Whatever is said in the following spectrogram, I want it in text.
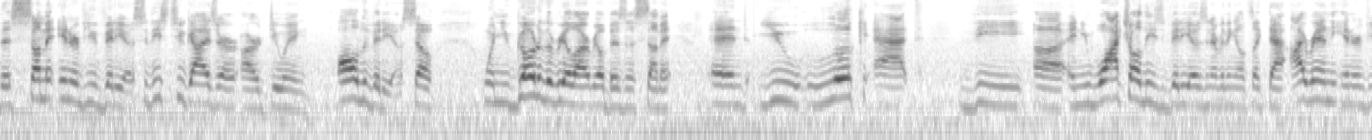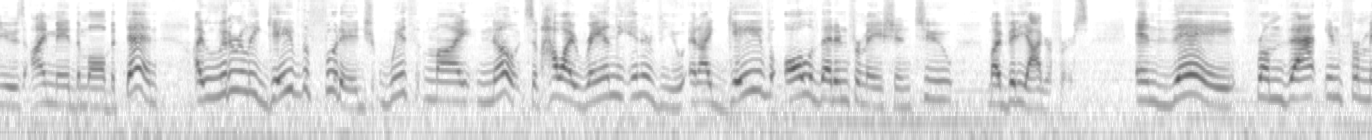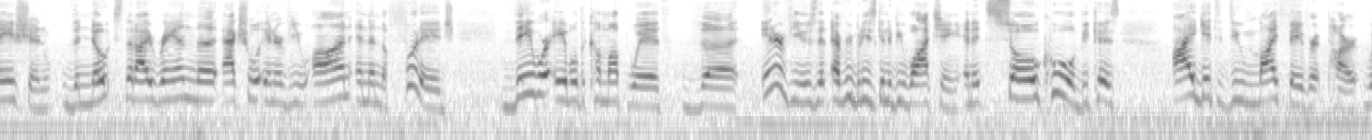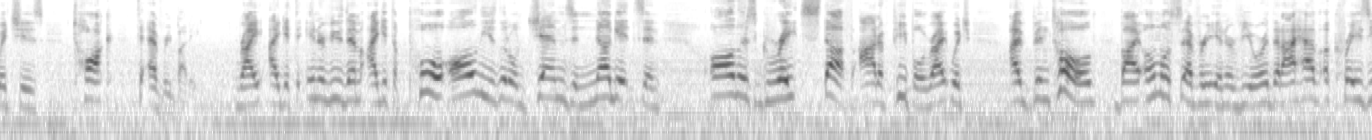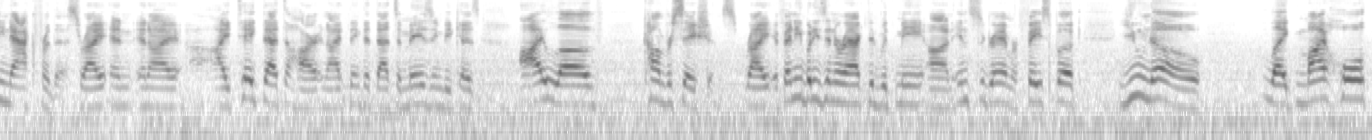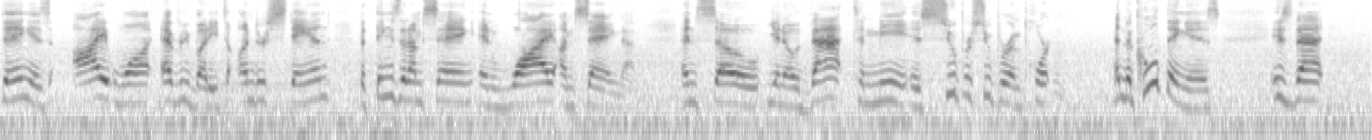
the summit interview videos. So these two guys are, are doing all the videos. So when you go to the Real Art Real Business Summit and you look at the uh, and you watch all these videos and everything else like that. I ran the interviews, I made them all, but then I literally gave the footage with my notes of how I ran the interview, and I gave all of that information to my videographers. And they, from that information, the notes that I ran the actual interview on, and then the footage, they were able to come up with the interviews that everybody's gonna be watching. And it's so cool because I get to do my favorite part, which is talk to everybody, right? I get to interview them, I get to pull all these little gems and nuggets and all this great stuff out of people, right? Which I've been told by almost every interviewer that I have a crazy knack for this, right? And and I I take that to heart and I think that that's amazing because I love conversations, right? If anybody's interacted with me on Instagram or Facebook, you know like my whole thing is I want everybody to understand the things that I'm saying and why I'm saying them. And so, you know, that to me is super super important. And the cool thing is is that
